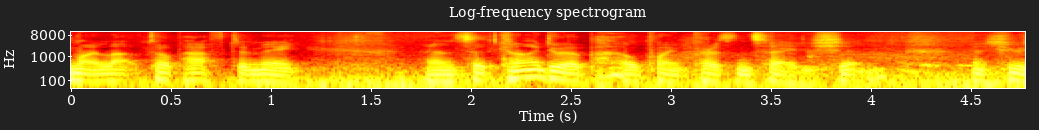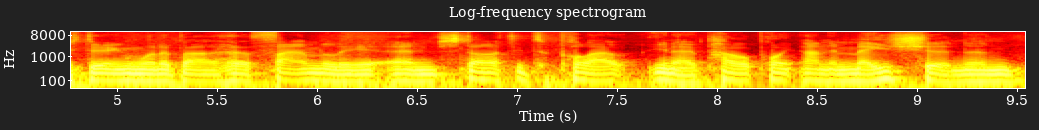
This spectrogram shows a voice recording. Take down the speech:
my laptop after me and said, Can I do a PowerPoint presentation? And she was doing one about her family and started to pull out, you know, PowerPoint animation and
